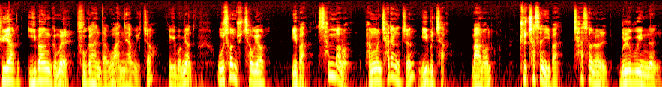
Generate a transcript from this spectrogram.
규약 위반금을 부과한다고 안내하고 있죠. 여기 보면 우선 주차구역 위반 3만 원, 방문 차량증 미부착 만 원, 주차선 위반 차선을 물고 있는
